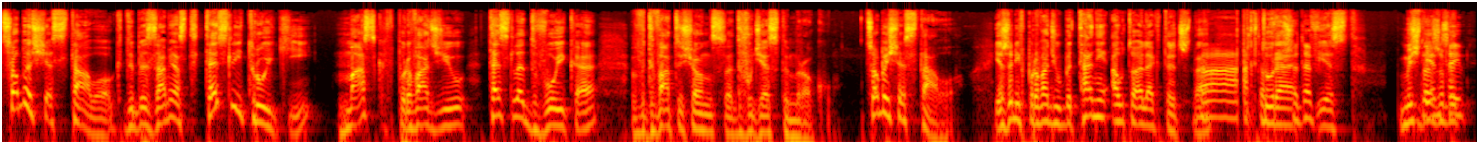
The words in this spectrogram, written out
co by się stało, gdyby zamiast Tesli trójki Musk wprowadził Teslę dwójkę w 2020 roku? Co by się stało, jeżeli wprowadziłby tanie auto elektryczne, A, które jest... Myślę, więcej, żeby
